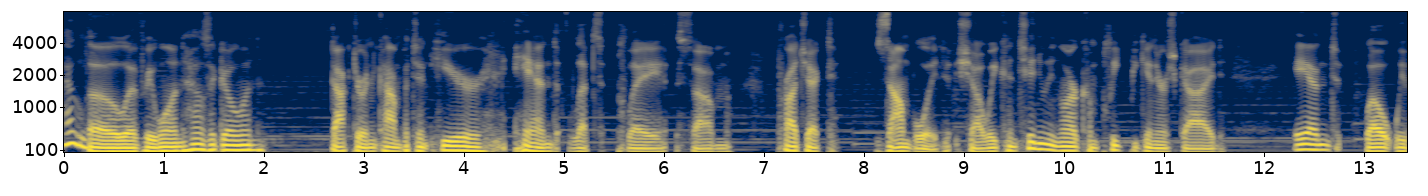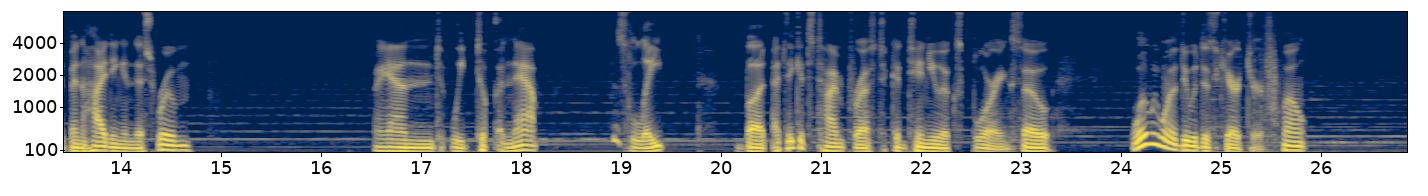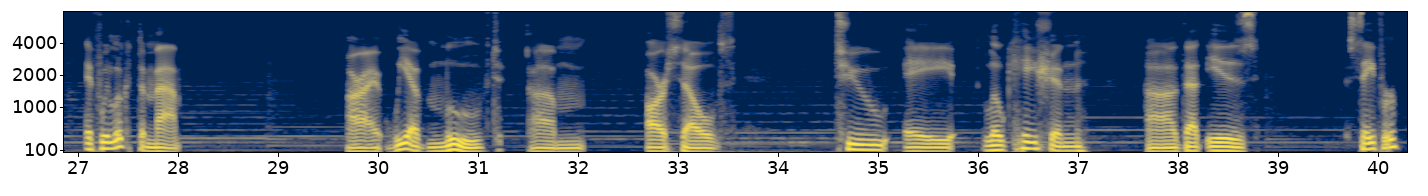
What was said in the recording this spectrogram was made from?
Hello, everyone. How's it going? Dr. Incompetent here, and let's play some Project Zomboid, shall we? Continuing our complete beginner's guide. And, well, we've been hiding in this room, and we took a nap. It's late, but I think it's time for us to continue exploring. So, what do we want to do with this character? Well, if we look at the map, all right, we have moved um, ourselves to a location uh, that is safer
